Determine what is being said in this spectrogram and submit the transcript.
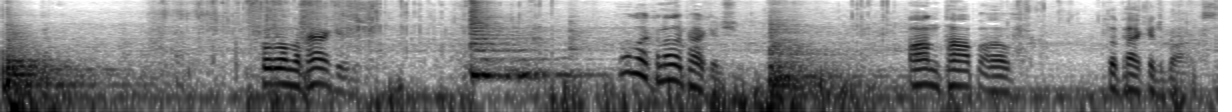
put it on the package. Oh look, another package on top of the package box.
